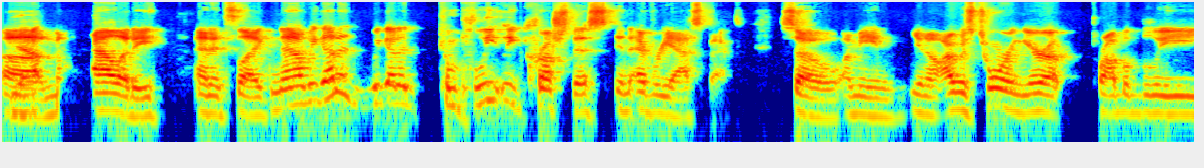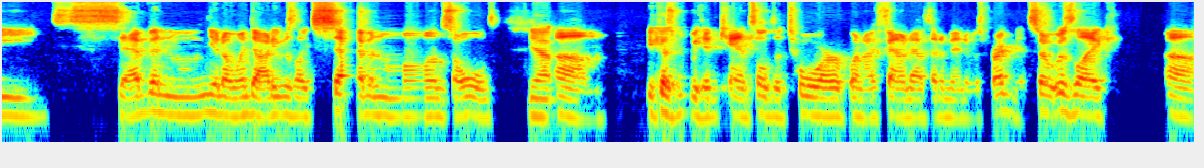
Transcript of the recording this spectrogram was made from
uh, mentality. And it's like, now we gotta, we gotta completely crush this in every aspect. So, I mean, you know, I was touring Europe probably seven, you know, when Dottie was like seven months old. Yeah. Um, because we had canceled the tour when I found out that Amanda was pregnant. So it was like, um,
